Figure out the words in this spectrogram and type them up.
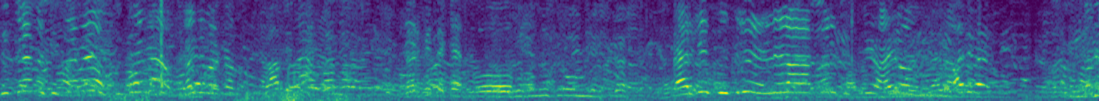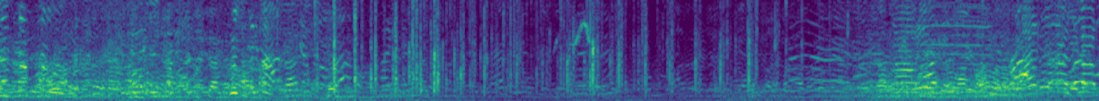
Titreme titreme yok titreme yok. Hadi bakalım. Berfi Teker. Berfin titriyor elleri ayakları titriyor. Hayır olsun. Hadi Berfin. Kışkırtma. Sağ olun. Arkadaşlar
